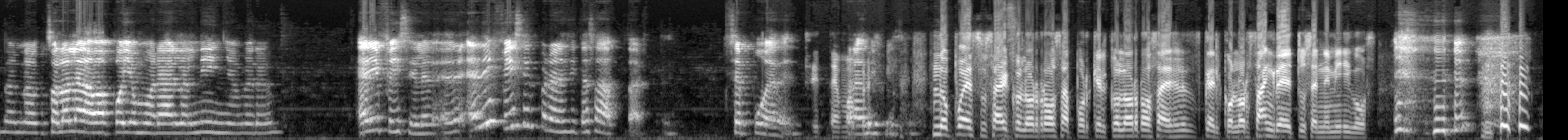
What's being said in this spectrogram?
no, no, solo le daba apoyo moral al niño, pero es difícil, es, es difícil, pero necesitas adaptarte. Se puede. Sistema pero es difícil. No puedes usar el color rosa porque el color rosa es el color sangre de tus enemigos.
